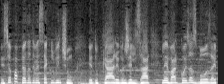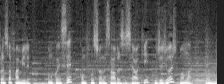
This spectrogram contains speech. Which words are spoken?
Esse é o papel da TV Século XXI: educar, evangelizar, levar coisas boas aí para sua família. Vamos conhecer como funciona essa obra social aqui no dia de hoje? Vamos lá.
